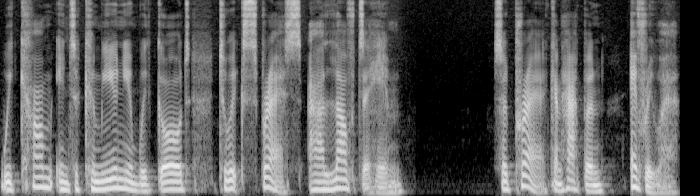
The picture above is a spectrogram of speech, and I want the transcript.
we come into communion with God to express our love to him. So prayer can happen everywhere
